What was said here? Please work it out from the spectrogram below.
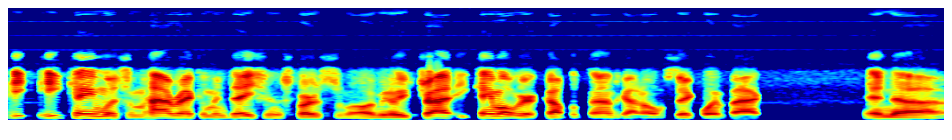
he he came with some high recommendations. First of all, I mean, he tried. He came over here a couple times, got homesick, went back, and uh,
